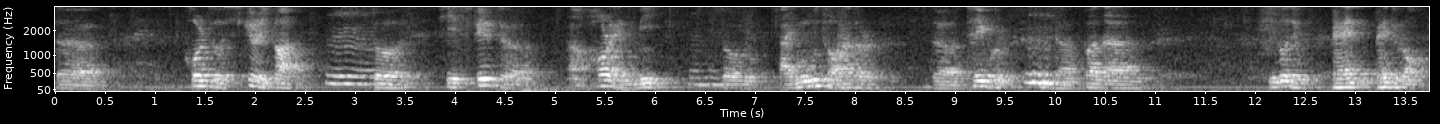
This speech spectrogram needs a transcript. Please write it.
the called the security guard. Mm. So he spilled her and me. Mm-hmm. So I moved to another the table, mm -hmm. but it was a bad bad luck.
